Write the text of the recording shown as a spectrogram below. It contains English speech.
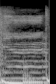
resuscitation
